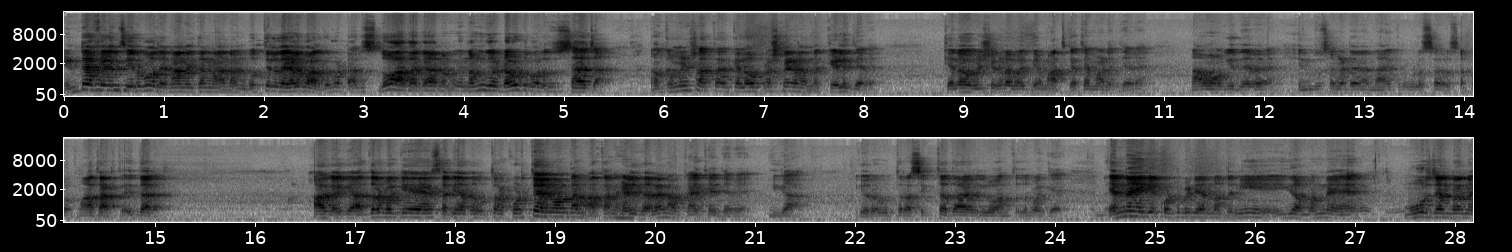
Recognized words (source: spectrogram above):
ಇಂಟರ್ಫಿರೆನ್ಸ್ ಇರ್ಬೋದೆ? ನಾನು ಇದನ್ನು, ನನಗೆ ಗೊತ್ತಿಲ್ಲದೆ ಹೇಳಬಾರ್ದು ಬಟ್ ಅದು ಸ್ಲೋ ಆದಾಗ ನಮಗೆ ನಮಗೆ ಡೌಟ್ ಬರೋದು ಸಹಜ. ನಾವು ಕಮಿಷನ್ ಹತ್ರ ಕೆಲವು ಪ್ರಶ್ನೆಗಳನ್ನು ಕೇಳಿದ್ದೇವೆ. ಕೆಲವು ವಿಷಯಗಳ ಬಗ್ಗೆ ಮಾತುಕತೆ ಮಾಡಿದ್ದೇವೆ. ನಾವು ಹೋಗಿದ್ದೇವೆ. ಹಿಂದೂ ಸಂಘಟನೆ ನಾಯಕರುಗಳು ಸ್ವಲ್ಪ ಮಾತಾಡ್ತಾ ಇದ್ದಾರೆ. ಹಾಗಾಗಿ ಅದರ ಬಗ್ಗೆ ಸರಿಯಾದ ಉತ್ತರ ಕೊಡ್ತೆ ಅನ್ನುವಂಥ ಮಾತನ್ನು ಹೇಳಿದ್ದಾರೆ. ನಾವು ಕಾಯ್ತಾ ಇದ್ದೇವೆ. ಈಗ ಇವರ ಉತ್ತರ ಸಿಗ್ತದಾ ಇಲ್ವೋ ಬಗ್ಗೆ. ಎನ್ ಐಗೆ ಕೊಟ್ಟುಬಿಡಿ ಅನ್ನೋದು ನೀ ಈಗ ಮೊನ್ನೆ ಮೂರು ಜನರನ್ನ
